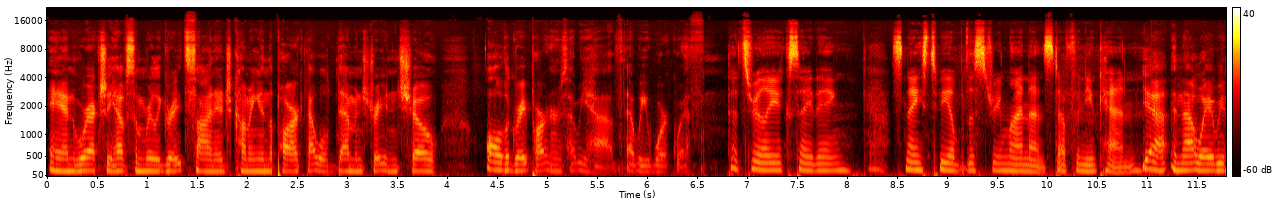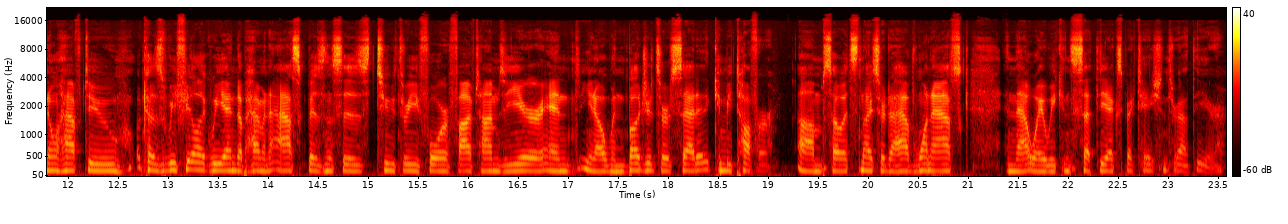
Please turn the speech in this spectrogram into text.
And we actually have some really great signage coming in the park that will demonstrate and show all the great partners that we have that we work with. That's really exciting. Yeah. It's nice to be able to streamline that stuff when you can. Yeah, and that way we don't have to because we feel like we end up having to ask businesses two, three, four, five times a year, and you know when budgets are set, it can be tougher. Um, so it's nicer to have one ask, and that way we can set the expectation throughout the year.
